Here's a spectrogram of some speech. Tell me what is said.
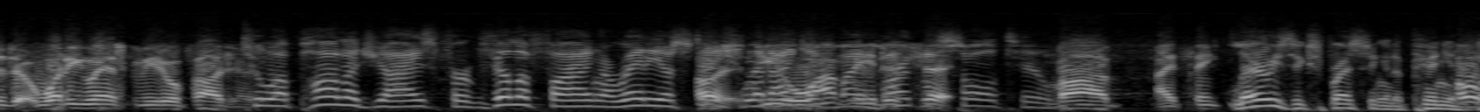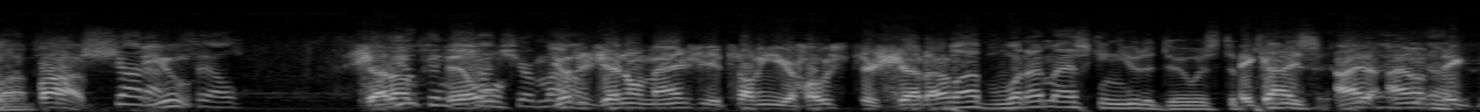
What are you asking me to apologize? to apologize for vilifying a radio Oh, station do that I want give me my heart say, and soul to. Bob? I think. Larry's expressing an opinion, Oh, Bob. Bob, Shut up, you Phil. Shut You up, can Phil. shut your You're the general manager. You're telling your host to shut up. Bob, what I'm asking you to do is to Hey guys, please. I, I don't uh, think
